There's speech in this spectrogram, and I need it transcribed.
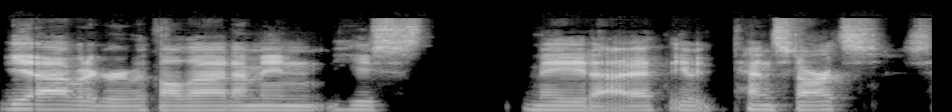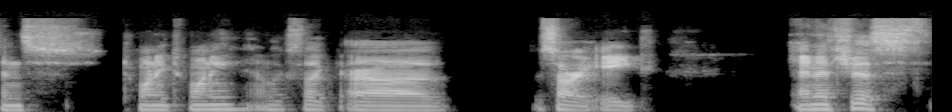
Yeah, I would agree with all that. I mean, he's made 10 starts since 2020, it looks like. Uh, sorry, eight and it's just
